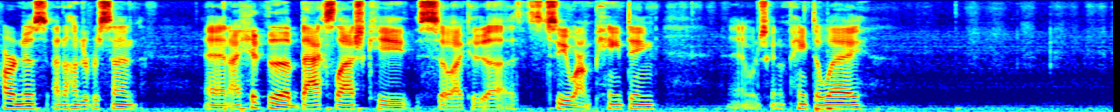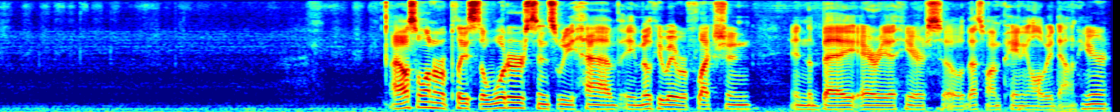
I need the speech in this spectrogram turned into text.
hardness at 100%, and I hit the backslash key so I could uh, see where I'm painting and we're just gonna paint away I also want to replace the water since we have a Milky Way reflection in the bay area here so that's why I'm painting all the way down here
